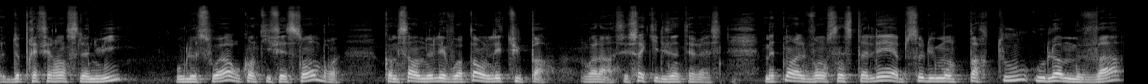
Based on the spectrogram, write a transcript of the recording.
De préférence la nuit, ou le soir, ou quand il fait sombre, comme ça on ne les voit pas, on ne les tue pas. Voilà, c'est ça qui les intéresse. Maintenant, elles vont s'installer absolument partout où l'homme va,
